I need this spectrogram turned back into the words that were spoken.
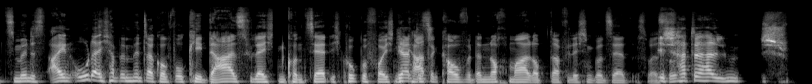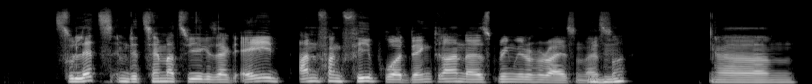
zumindest ein oder ich habe im Hinterkopf, okay, da ist vielleicht ein Konzert. Ich gucke, bevor ich eine Ja, Karte kaufe, dann nochmal, ob da vielleicht ein Konzert ist, weißt Ich du? hatte halt zuletzt im Dezember zu ihr gesagt, ey, Anfang Februar, denk dran, da ist Bring Me the Horizon, weißt Mhm. du? Ähm,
